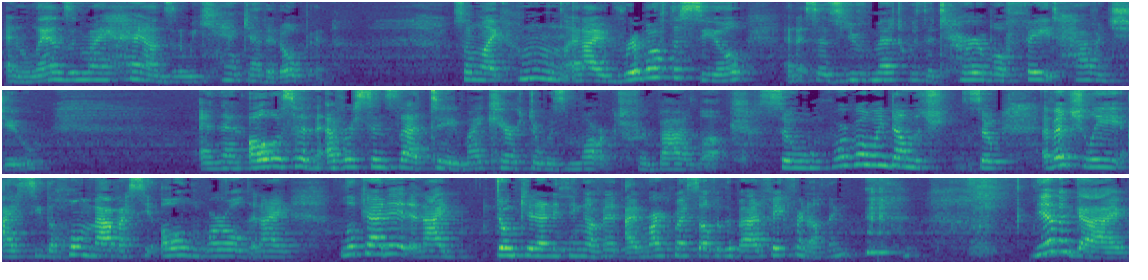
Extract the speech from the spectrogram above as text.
and lands in my hands and we can't get it open. So I'm like, hmm, and I rip off the seal and it says, you've met with a terrible fate, haven't you? And then all of a sudden, ever since that day, my character was marked for bad luck. So we're going down the. So eventually, I see the whole map, I see all the world, and I look at it and I don't get anything of it. I marked myself with a bad fate for nothing. the other guy,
